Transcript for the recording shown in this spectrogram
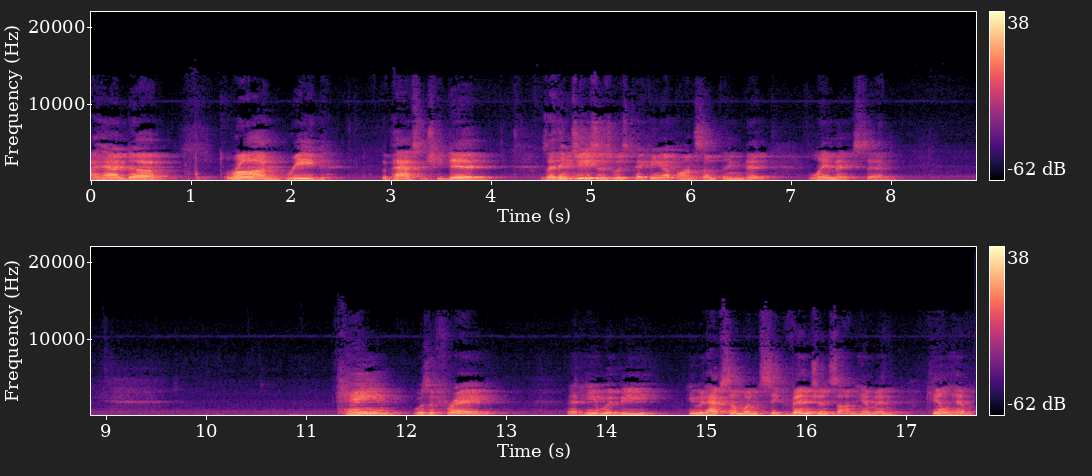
I had uh, Ron read the passage he did was I think Jesus was picking up on something that Lamech said. Cain was afraid that he would be he would have someone seek vengeance on him and kill him.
